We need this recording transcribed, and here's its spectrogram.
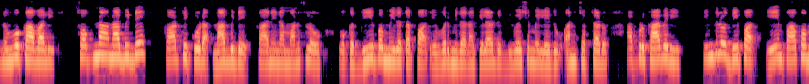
నువ్వు కావాలి. స్వప్న నా బిడ్డే కార్తీక్ కూడా నా బిడ్డే కానీ నా మనసులో ఒక దీప మీద తప్ప ఎవరి మీద నాకు ఎలాంటి ద్వేషమే లేదు అని చెప్తాడు. అప్పుడు కావేరి ఇందులో దీప ఏం పాపం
